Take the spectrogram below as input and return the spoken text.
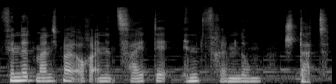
findet manchmal auch eine Zeit der Entfremdung statt.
